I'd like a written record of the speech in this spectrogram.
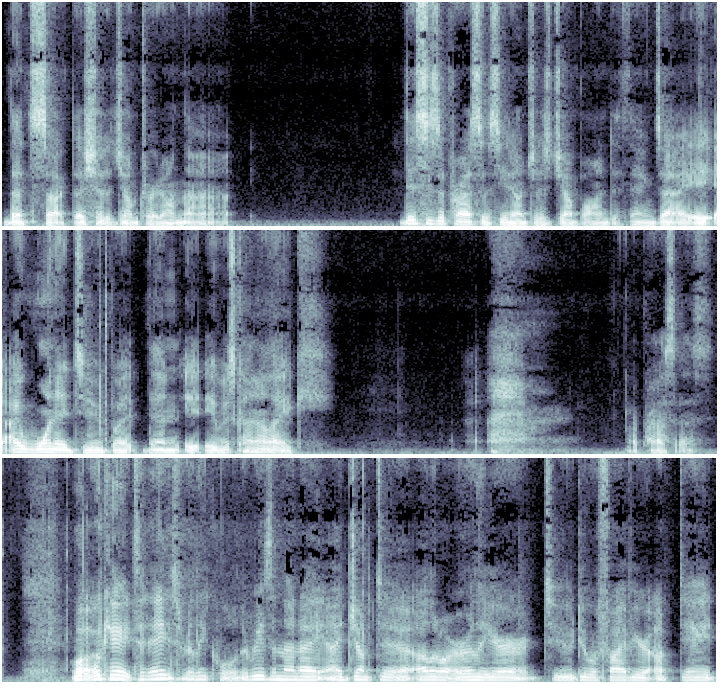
that sucked. I should have jumped right on that. This is a process you don't just jump onto things. I I wanted to, but then it, it was kind of like a process. Well, okay, today's really cool. The reason that I, I jumped a, a little earlier to do a five year update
